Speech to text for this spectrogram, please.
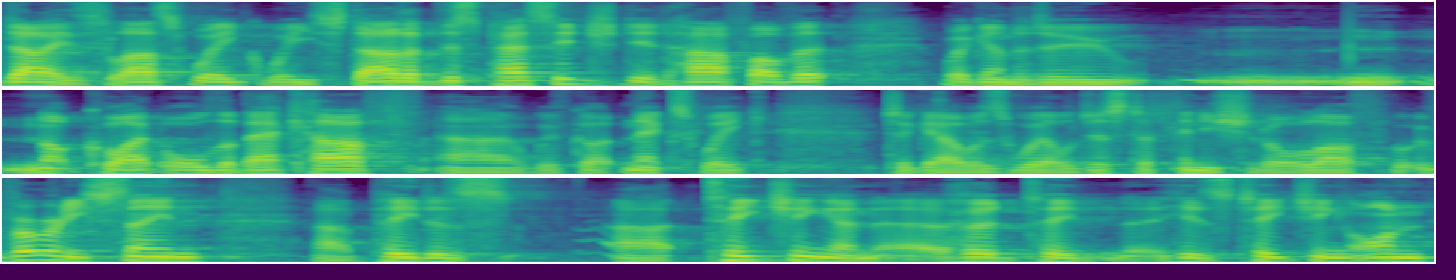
days. Last week we started this passage, did half of it. We're going to do not quite all the back half. we've got next week to go as well, just to finish it all off. We've already seen Peter's uh, teaching and uh, heard te- his teaching on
